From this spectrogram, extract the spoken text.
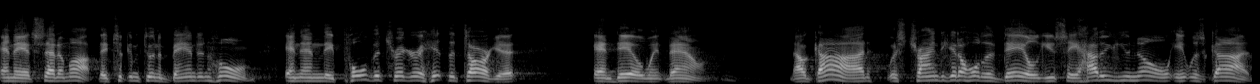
And they had set him up. They took him to an abandoned home and then they pulled the trigger, hit the target, and Dale went down. Now, God was trying to get a hold of Dale. You say, How do you know it was God?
